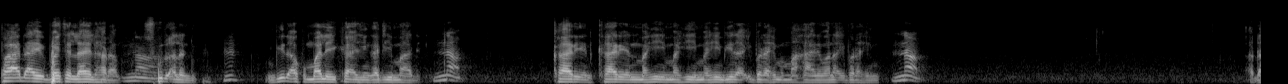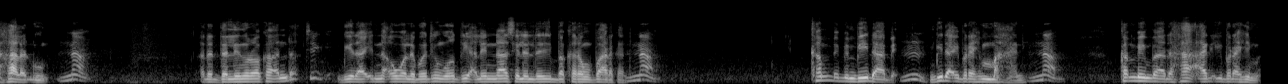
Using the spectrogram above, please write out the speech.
Paaɗa e baytellahil haram. Suuɗo allah ndu. Mbiɗa ko maleykaji gadimade kaari en kaari en mahi mahi mahi mbiɗa ibrahima mahani wona ibrahima aɗa haala ɗum. Aɗa dallinoro ka annda? Mbiɗa inna awwala batin ala nnasi lalladi bakara mubarakan. Kamɓe ɓe mbiɗaɓe mbiɗa ibrahima mahani. Kamɓe mbiɗa ha ari ibrahima.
